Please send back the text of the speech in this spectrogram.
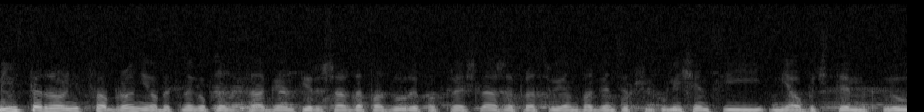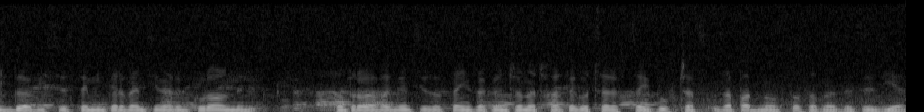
Minister rolnictwa broni obecnego prezesa agencji Ryszarda Pazury podkreśla, że pracuje on w agencji od kilku miesięcy miał być tym, który uzdrowi system interwencji na rynku rolnym. Kontrola w agencji zostanie zakończona 4 czerwca i wówczas zapadną stosowne decyzje.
